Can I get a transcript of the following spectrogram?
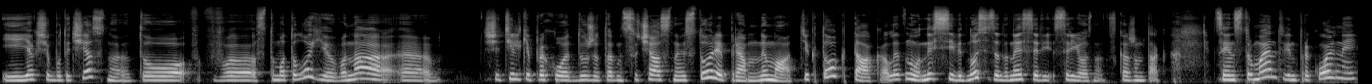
І якщо бути чесною, то в стоматологію вона е, ще тільки приходить дуже там сучасної історії, прям нема. Тікток так, але ну, не всі відносяться до неї серйозно, скажімо так. Це інструмент, він прикольний.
